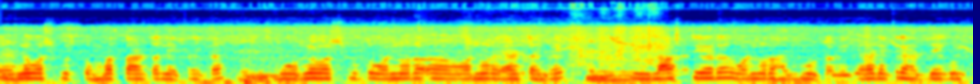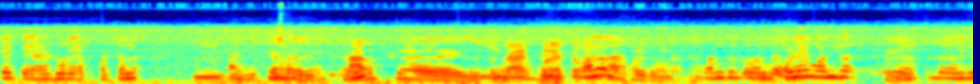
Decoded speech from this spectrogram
ಎರಡನೇ ವರ್ಷ ಬಿಟ್ಟು ತೊಂಬತ್ತಾರು ಟನ್ ಎಕರೆ ಮೂರನೇ ವರ್ಷ ಬಿಟ್ಟು ಒಂದೂರ ಒಂದೂರ ಎರಡು ಟನ್ ರೀ ಈ ಲಾಸ್ಟ್ ಇಯರ್ ಒಂದೂರ ಹದಿಮೂರು ಟನ್ ಎರಡು ಎಕರೆ ಹದಿನೈದು ಗುಂಟೆಗೆ ಎರಡು ನೂರ ಎಪ್ಪತ್ತು ಟನ್ ಒಂದು ಒಂದು ಕುಳೆ ಒಂದು ಇದು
